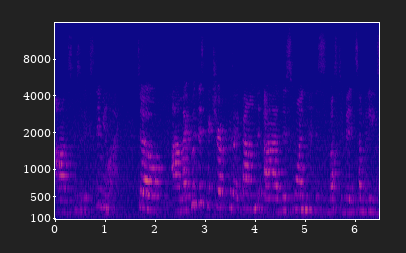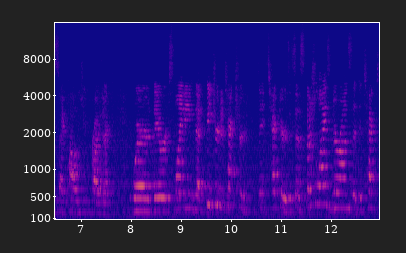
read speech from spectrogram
um, specific stimuli. So um, I put this picture up because I found uh, this one, this must have been somebody's psychology project, where they were explaining that feature detector, detectors, it says specialized neurons that detect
